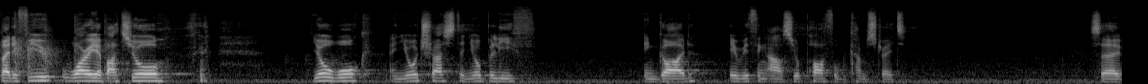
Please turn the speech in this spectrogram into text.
But if you worry about your, your walk and your trust and your belief in God, everything else, your path will become straight. So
